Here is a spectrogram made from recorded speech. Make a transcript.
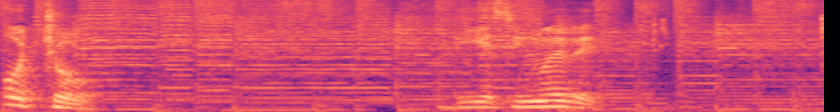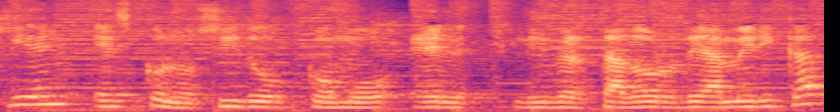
Ocho. Diecinueve. ¿Quién es conocido como el Libertador de América?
